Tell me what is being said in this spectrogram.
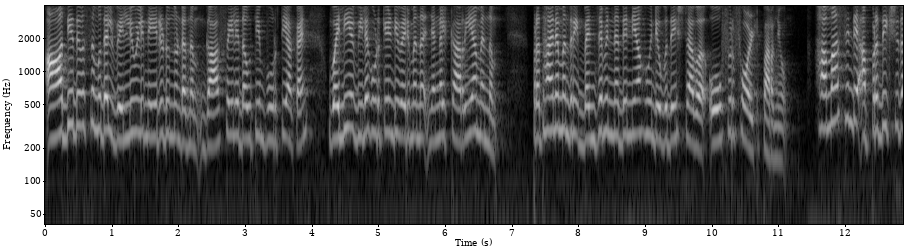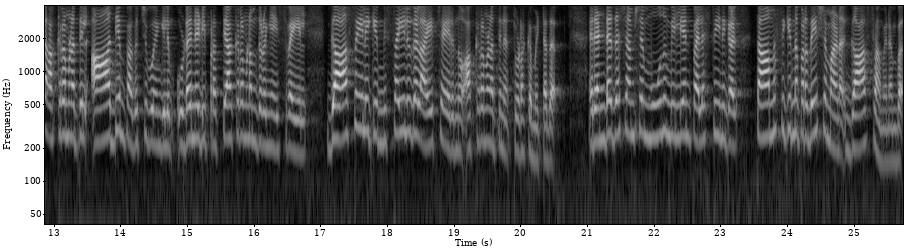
ആദ്യ ദിവസം മുതൽ വെല്ലുവിളി നേരിടുന്നുണ്ടെന്നും ഗാസയിലെ ദൗത്യം പൂർത്തിയാക്കാൻ വലിയ വില കൊടുക്കേണ്ടി വരുമെന്ന് ഞങ്ങൾക്കറിയാമെന്നും പ്രധാനമന്ത്രി ബെഞ്ചമിൻ നെതന്യാഹുവിന്റെ ഉപദേഷ്ടാവ് ഓഫിർ ഫോൾട്ട് പറഞ്ഞു. ഹമാസിന്റെ അപ്രതീക്ഷിത ആക്രമണത്തിൽ ആദ്യം പകച്ചുപോയെങ്കിലും ഉടനടി പ്രത്യാക്രമണം തുടങ്ങിയ ഇസ്രയേൽ ഗാസയിലേക്ക് മിസൈലുകൾ അയച്ചായിരുന്നു ആക്രമണത്തിന് തുടക്കമിട്ടത്. രണ്ട് ദശാംശം മൂന്ന് മില്യൺ പലസ്തീനുകൾ താമസിക്കുന്ന പ്രദേശമാണ് ഗാസ മുനമ്പ്.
